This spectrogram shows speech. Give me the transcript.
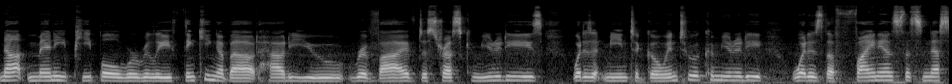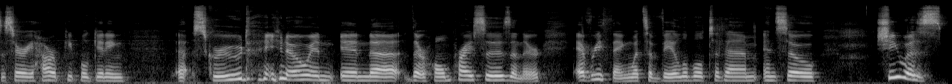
Not many people were really thinking about how do you revive distressed communities. What does it mean to go into a community? What is the finance that's necessary? How are people getting uh, screwed, you know, in in uh, their home prices and their everything, what's available to them. And so, she was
